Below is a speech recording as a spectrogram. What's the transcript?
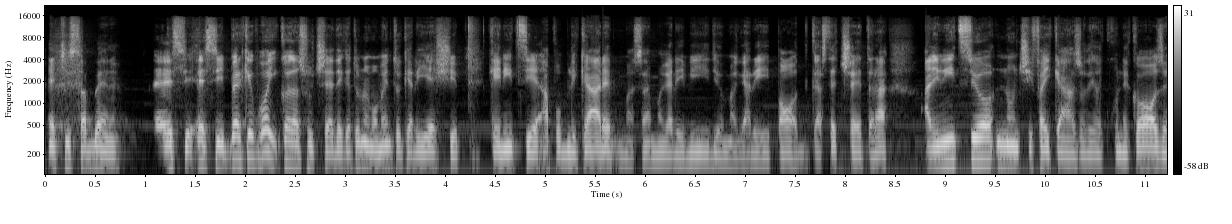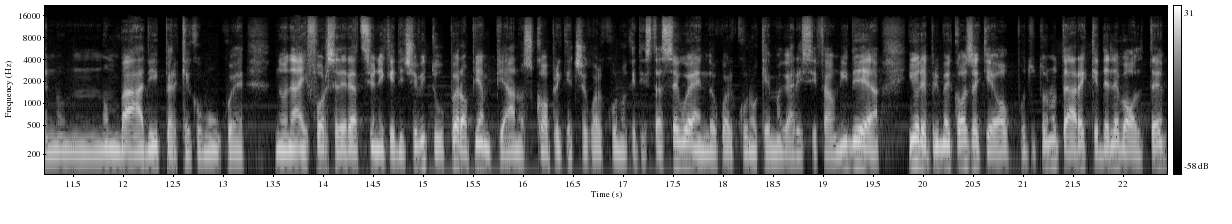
e ci sta bene. Eh sì, eh sì, perché poi cosa succede? Che tu nel momento che riesci, che inizi a pubblicare magari video, magari podcast, eccetera, all'inizio non ci fai caso di alcune cose, non, non badi perché comunque non hai forse le reazioni che dicevi tu, però pian piano scopri che c'è qualcuno che ti sta seguendo, qualcuno che magari si fa un'idea. Io le prime cose che ho potuto notare è che delle volte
